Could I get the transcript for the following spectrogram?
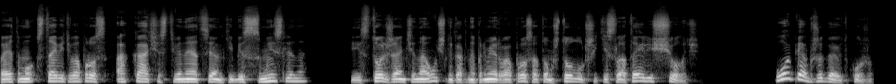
Поэтому ставить вопрос о качественной оценке бессмысленно и столь же антинаучно, как, например, вопрос о том, что лучше, кислота или щелочь. Обе обжигают кожу.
